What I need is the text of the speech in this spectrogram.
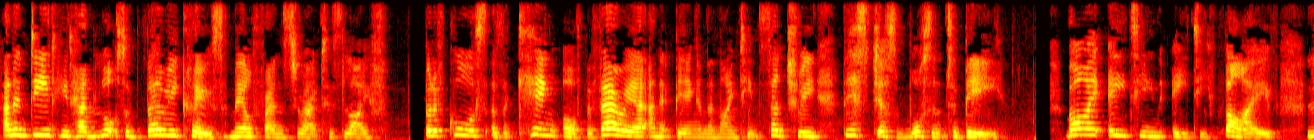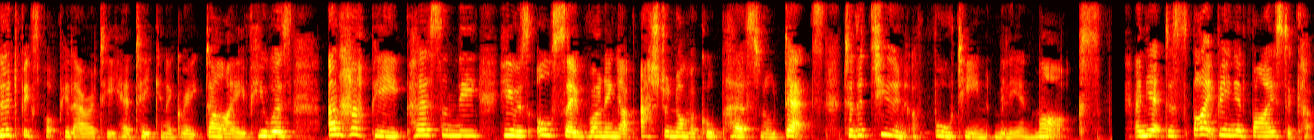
and indeed he'd had lots of very close male friends throughout his life. But of course, as a king of Bavaria and it being in the 19th century, this just wasn't to be. By 1885, Ludwig's popularity had taken a great dive. He was unhappy personally, he was also running up astronomical personal debts to the tune of 14 million marks. And yet, despite being advised to cut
